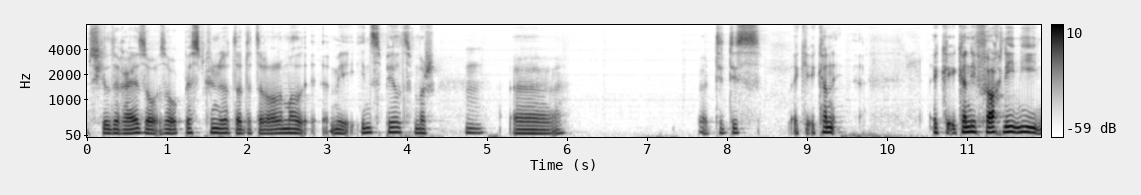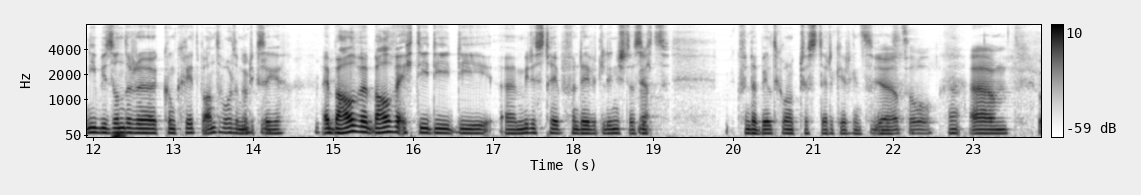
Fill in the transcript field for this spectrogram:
schilderijen. Zou, zou ook best kunnen dat, dat het er allemaal mee inspeelt. Maar eh, dit is. Ik, ik, kan, ik, ik kan die vraag niet, niet, niet bijzonder eh, concreet beantwoorden, moet ik zeggen. Eh, behalve, behalve echt die, die, die eh, middenstreep van David Lynch, dat is Ja. echt. Ik vind dat beeld gewoon ook te sterk ergens. Ja, dat zal wel. Ja. Ehm, we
